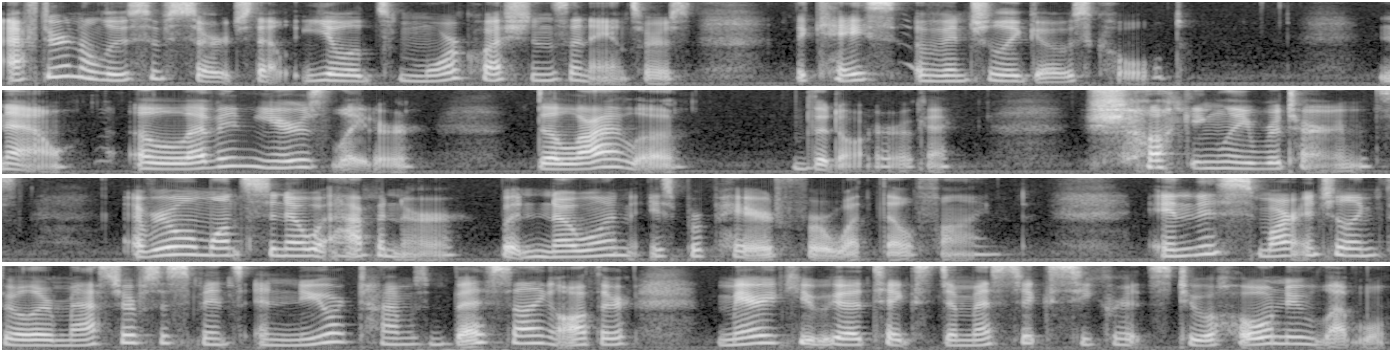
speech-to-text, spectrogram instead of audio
After an elusive search that yields more questions than answers, the case eventually goes cold. Now, 11 years later, Delilah, the daughter, okay, shockingly returns. Everyone wants to know what happened to her, but no one is prepared for what they'll find. In this smart and chilling thriller, master of suspense and New York Times best-selling author Mary Kubica takes domestic secrets to a whole new level,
